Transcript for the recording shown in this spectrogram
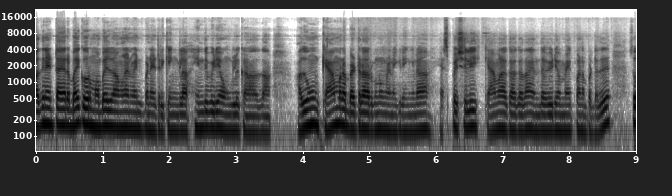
பதினெட்டாயிரம் ரூபாய்க்கு ஒரு மொபைல் வாங்கலாம்னு வெயிட் பண்ணிட்டு இருக்கீங்களா இந்த வீடியோ உங்களுக்கானது தான் அதுவும் கேமரா பெட்டராக இருக்கணும்னு நினைக்கிறீங்களா? எஸ்பெஷலி கேமராக்காக தான் இந்த வீடியோ மேக் பண்ணப்பட்டது. ஸோ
